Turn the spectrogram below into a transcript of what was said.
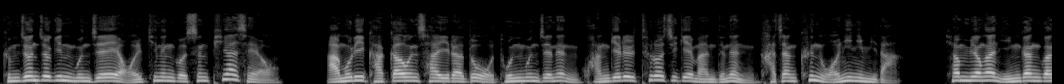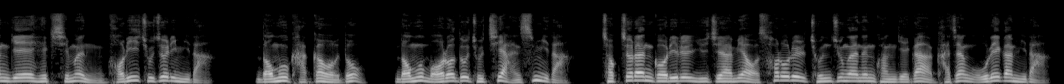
금전적인 문제에 얽히는 것은 피하세요. 아무리 가까운 사이라도 돈 문제는 관계를 틀어지게 만드는 가장 큰 원인입니다. 현명한 인간관계의 핵심은 거리 조절입니다. 너무 가까워도 너무 멀어도 좋지 않습니다. 적절한 거리를 유지하며 서로를 존중하는 관계가 가장 오래 갑니다.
